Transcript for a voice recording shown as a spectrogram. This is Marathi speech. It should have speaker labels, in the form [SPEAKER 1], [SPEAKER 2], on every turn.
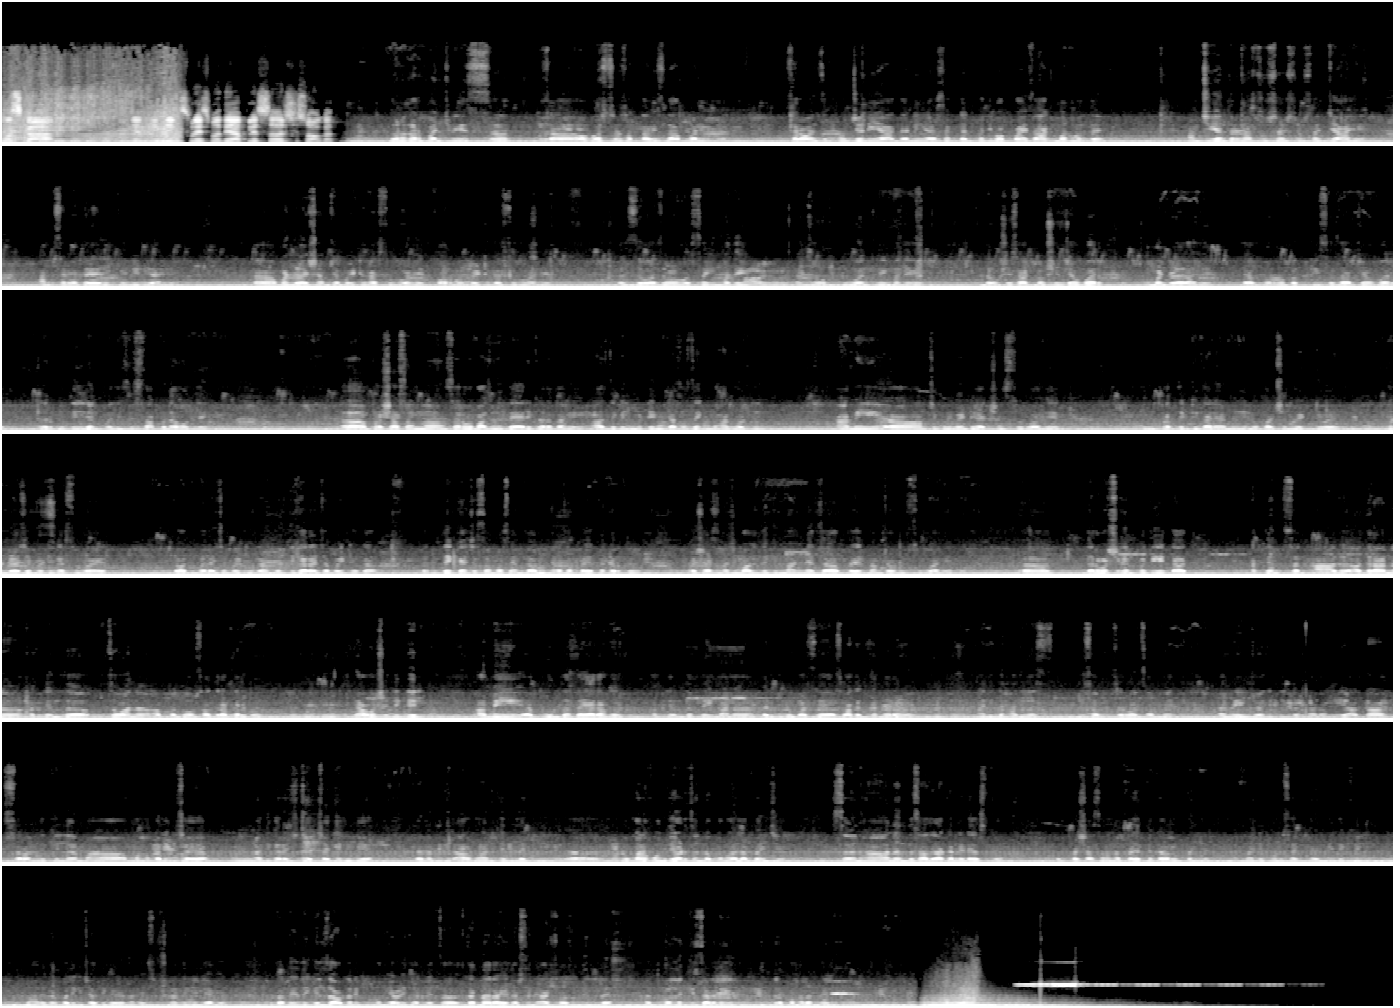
[SPEAKER 1] नमस्कार. जनहित एक्सप्रेसमध्ये आपले सहर्ष स्वागत.
[SPEAKER 2] दोन हजार पंचवीस ऑगस्ट सत्तावीसला आपण सर्वांचं पूजनीय आदरणीय असं गणपती बाप्पा याचं आगमन होतं आहे आमची यंत्रणा सुस सुसज्ज आहे. आम्ही सर्व तयारी केलेली आहे. मंडळाशी मंडळाच्या आमच्या बैठका सुरू आहेत फॉर्मल बैठका सुरू आहेत. जवळजवळ वसईमध्ये झोन टू वन थ्रीमध्ये नऊशे साडेनऊशेच्या वर मंडळं आहेत त्याचबरोबर बत्तीस हजारच्या वर घरगुती गणपतीची स्थापना होते. प्रशासन सर्व बाजूने तयारी करत आहे. आज देखील मिटिंग त्याचाच एक भाग होती. आम्ही आमचे प्रिव्हेंटिव्ह ॲक्शन्स सुरू आहेत. आणि प्रत्येक ठिकाणी आम्ही लोकांशी भेटतो आहे मंडळाच्या बैठका सुरू आहेत. डॉलीवाल्यांच्या बैठका मूर्तिकारांच्या बैठका. प्रत्येकाच्या समस्या आम्ही जाणून घेण्याचा प्रयत्न करतो प्रशासनाची बाजू देखील मांडण्याचा प्रयत्न आमच्याकडून सुरू आहे दरवर्षी गणपती येतात. अत्यंत सण आद आदरानं अत्यंत उत्सवानं आपण तो साजरा करतो. यावर्षी देखील आम्ही पूर्ण पूर्णतः तयार आहोत. अत्यंत प्रेमानं गणपतीबाचं स्वागत करणार आहोत. आणि दहा दिवस सर्व- सर्वांसमवेत आम्ही एन्जॉय देखील करणार आहोत. आता सरांनी देखील महा महापालिकेच्या अधिकाऱ्यांशी अधिकाऱ्यांची चर्चा केलेली आहे. त्यांना देखील आवाहन केलेलं आहे की लोकांना कोणतीही अडचण नको व्हायला पाहिजे. सण हा आनंद साजरा करण्यासाठी असतो. प्रशासनानं प्रयत्न करायला पाहिजे. आणि पोलीस आम्ही देखील महानगरपालिकेच्या अधिकाऱ्यांना काही सूचना दिलेल्या आहेत. तर ते देखील जबाबदारीपूर्वक यावेळी करण्याचं करणार आहेत असं त्यांनी आश्वासन दिलेलं आहे. आणि तुम्हाला नक्कीच चांगले चित्र पाहायला मिळेल.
